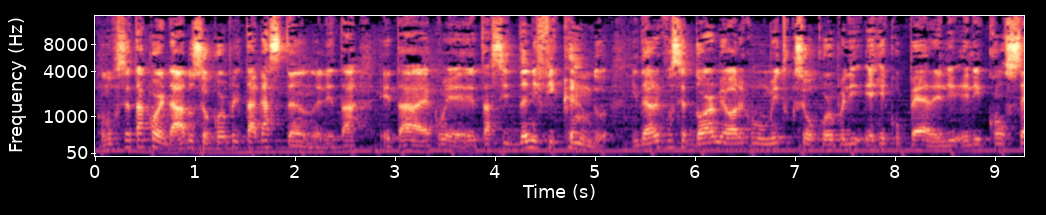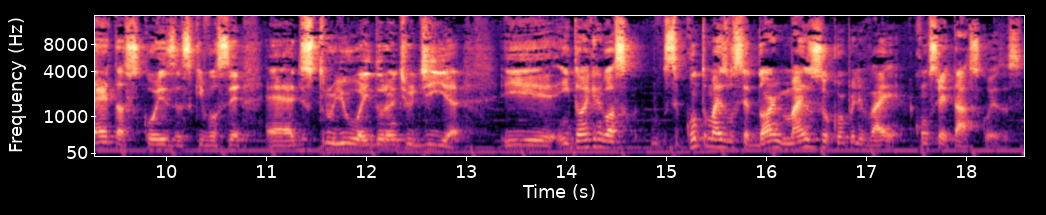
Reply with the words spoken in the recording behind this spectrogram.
Quando você está acordado, o seu corpo ele tá gastando, ele tá, ele, tá, é ele tá se danificando. E da hora que você dorme é a hora que o momento que o seu corpo ele, ele recupera, ele, ele conserta as coisas que você é, destruiu aí durante o dia. E então é aquele negócio, quanto mais você dorme, mais o seu corpo ele vai consertar as coisas.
